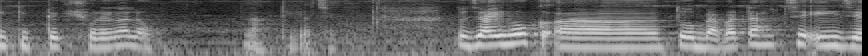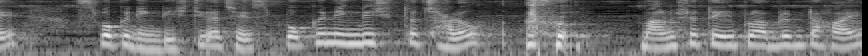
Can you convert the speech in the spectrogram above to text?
এই টিপটেক সরে গেল? না, ঠিক আছে। তো যাই হোক তো ব্যাপারটা হচ্ছে এই যে স্পোকেন ইংলিশ ঠিক আছে? স্পোকেন ইংলিশ তো ছাড়ো, মানুষের তো এই প্রবলেমটা হয়।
